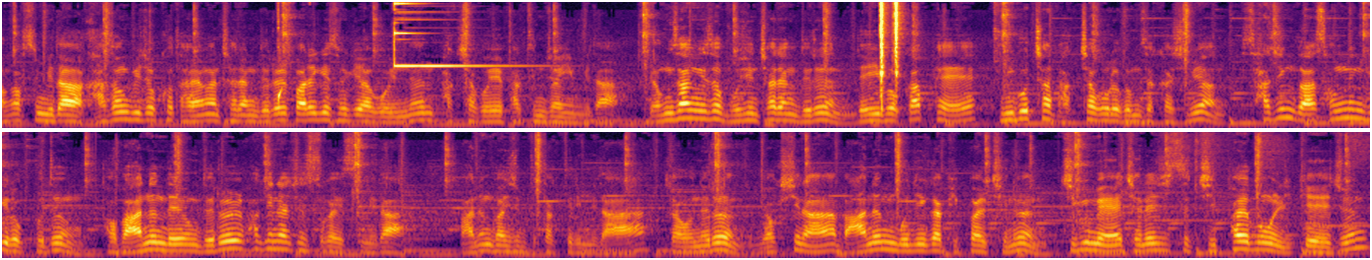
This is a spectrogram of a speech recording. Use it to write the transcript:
반갑습니다. 가성비 좋고 다양한 차량들을 빠르게 소개하고 있는 박차고의 박 팀장입니다. 영상에서 보신 차량들은 네이버 카페에 중고차 박차고를 검색하시면 사진과 성능 기록부 등 더 많은 내용들을 확인하실 수가 있습니다. 많은 관심 부탁드립니다. 자, 오늘은 역시나 많은 문의가 빗발치는 지금의 제네시스 G80을 있게 해준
